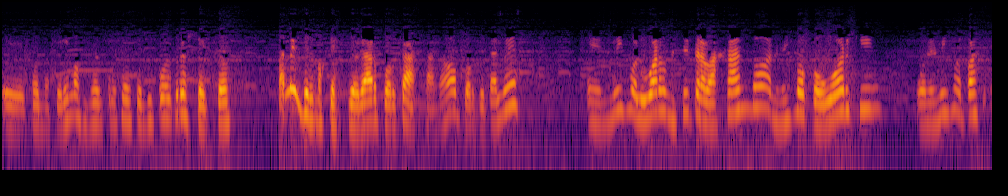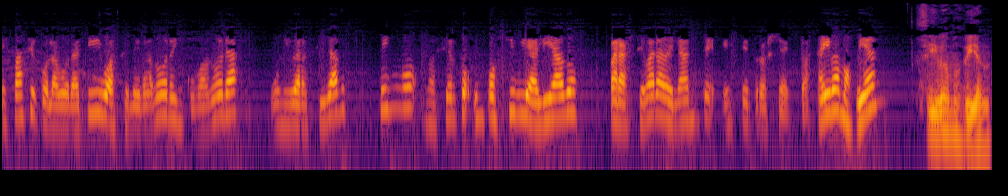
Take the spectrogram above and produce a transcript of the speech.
eh, cuando queremos hacer crecer este tipo de proyectos, también tenemos que explorar por casa, ¿no? Porque tal vez en el mismo lugar donde estoy trabajando, en el mismo coworking o en el mismo espacio colaborativo, aceleradora, incubadora, universidad, tengo, ¿no es cierto?, un posible aliado para llevar adelante este proyecto. ¿Hasta ahí vamos bien? Sí, vamos bien.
